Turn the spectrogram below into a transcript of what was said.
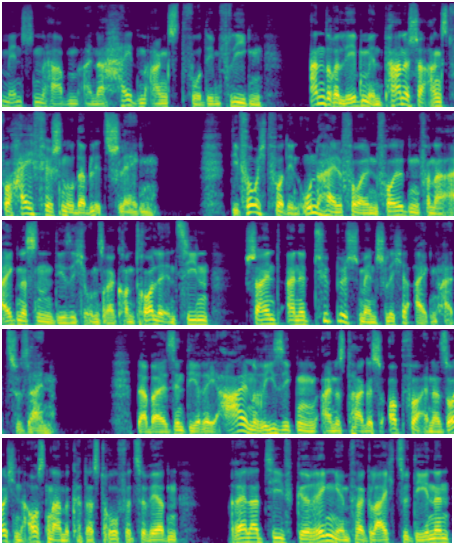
Menschen haben eine Heidenangst vor dem Fliegen, andere leben in panischer Angst vor Haifischen oder Blitzschlägen. Die Furcht vor den unheilvollen Folgen von Ereignissen, die sich unserer Kontrolle entziehen, scheint eine typisch menschliche Eigenheit zu sein. Dabei sind die realen Risiken, eines Tages Opfer einer solchen Ausnahmekatastrophe zu werden, relativ gering im Vergleich zu denen,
